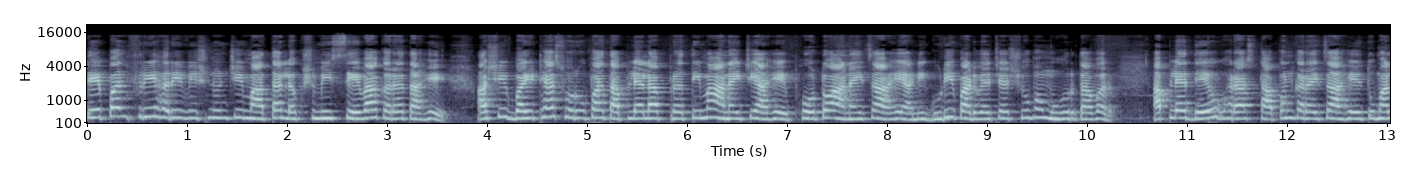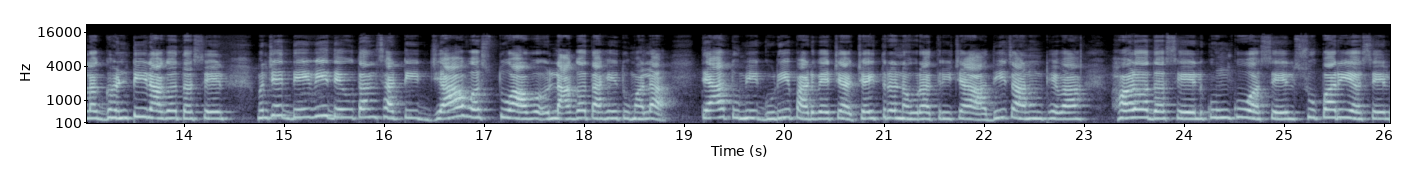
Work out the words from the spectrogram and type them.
ते पण श्रीहरी विष्णूंची माता लक्ष्मी सेवा करत आहे. अशी बैठ्या स्वरूपात आपल्याला प्रतिमा आणायची आहे फोटो आणायचा आहे आणि गुढीपाडव्याच्या शुभ मुहूर्तावर आपल्या देवघरात स्थापन करायचं आहे. तुम्हाला घंटी लागत असेल म्हणजे देवी देवतांसाठी ज्या वस्तू आव लागत आहे तुम्हाला त्या तुम्ही गुढीपाडव्याच्या चैत्र नवरात्रीच्या आधीच आणून ठेवा. हळद असेल कुंकू असेल सुपारी असेल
